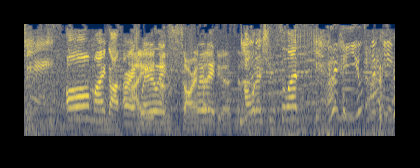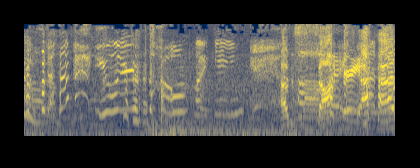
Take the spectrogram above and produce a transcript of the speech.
shit. Oh Oh my god. Alright, I- wait, wait. I'm sorry wait, how I wait. do that to I want to shoot Selen. you fucking you were so fucking I'm Oh sorry, my I had that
